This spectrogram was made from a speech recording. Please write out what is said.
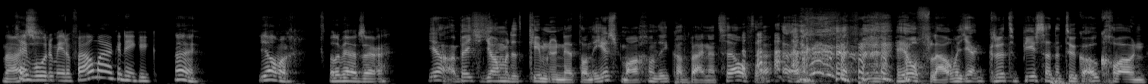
Geen Nice. woorden meer een vuil maken, denk ik. Nee, jammer. Wat heb jij te zeggen? Ja, een beetje jammer dat Kim nu net dan eerst mag, want ik had bijna hetzelfde. Heel flauw, want ja, Krutte Pier staat natuurlijk ook gewoon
